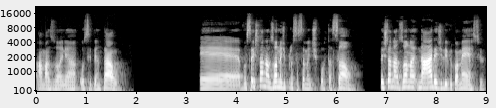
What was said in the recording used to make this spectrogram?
Amazônia Ocidental? É, você está na zona de processamento de exportação? Você está na zona na área de livre comércio?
